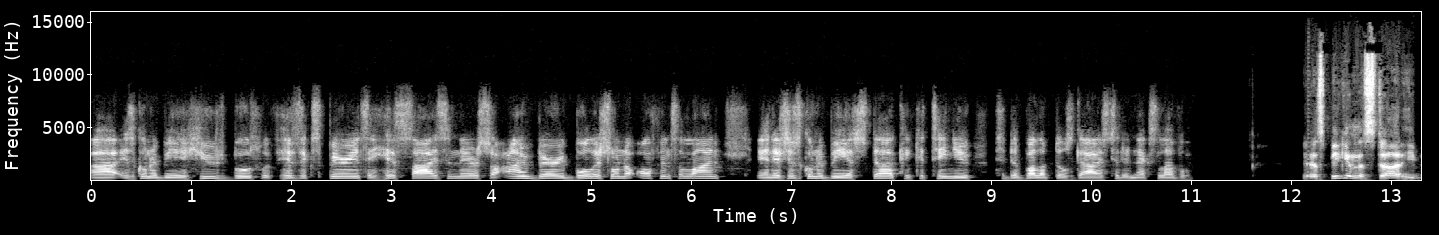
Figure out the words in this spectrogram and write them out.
uh, is going to be a huge boost with his experience and his size in there. So I'm very bullish on the offensive line, and it's just going to be a stud can continue to develop those guys to the next level. Yeah, speaking of the stud, he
